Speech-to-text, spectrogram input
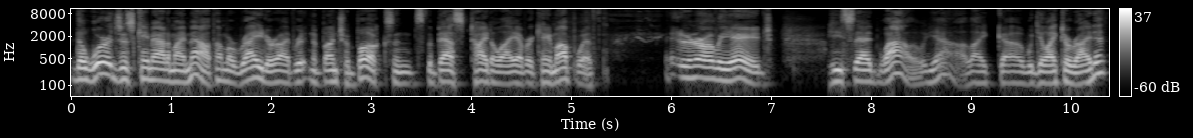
the words just came out of my mouth. I'm a writer. I've written a bunch of books, and it's the best title I ever came up with at an early age. He said, Wow, yeah, like, uh, would you like to write it?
